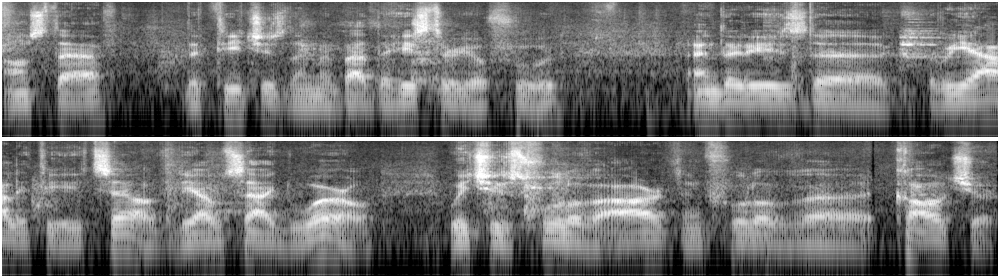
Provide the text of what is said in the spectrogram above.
on staff that teaches them about the history of food and there is the reality itself, the outside world, which is full of art and full of uh, culture.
